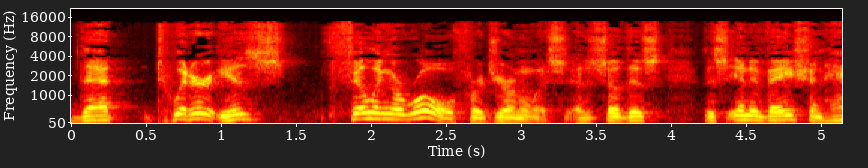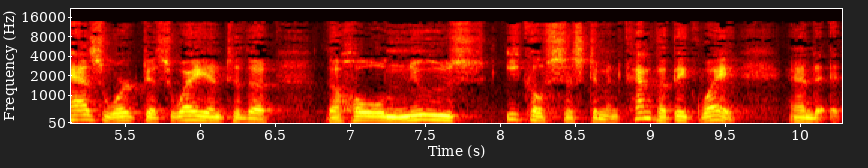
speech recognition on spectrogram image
that Twitter is filling a role for journalists. And so this, this innovation has worked its way into the, the whole news ecosystem in kind of a big way. And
